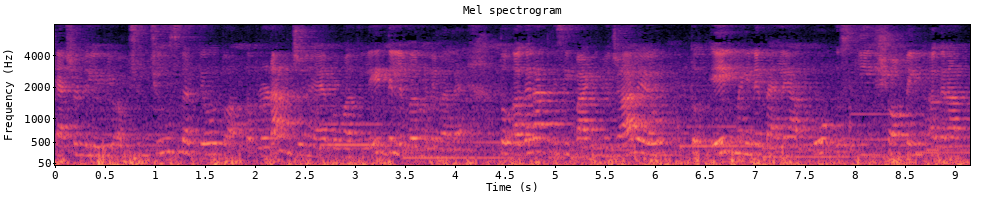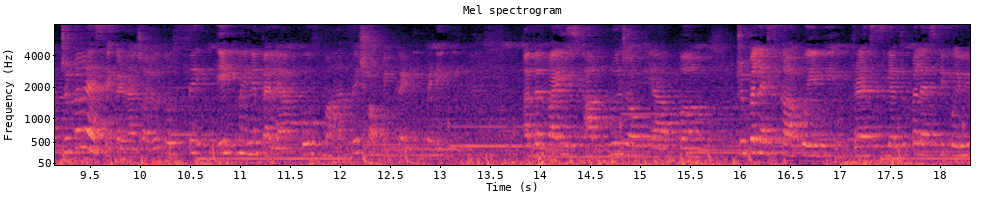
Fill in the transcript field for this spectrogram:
cash on delivery option choose करते हो तो आपका प्रोडक्ट जो है बहुत लेट डिलीवर होने वाला है। तो अगर आप किसी पार्टी में जा रहे हो तो एक महीने पहले आपको उसकी शॉपिंग अगर आप ट्रिपल एस से करना चाह रहे हो तो उससे एक महीने पहले आपको वहाँ से शॉपिंग करनी पड़ेगी। अदरवाइज़ आप भूल जाओ कि आप ट्रिपल एस का कोई भी ड्रेस या ट्रिपल एस की कोई भी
